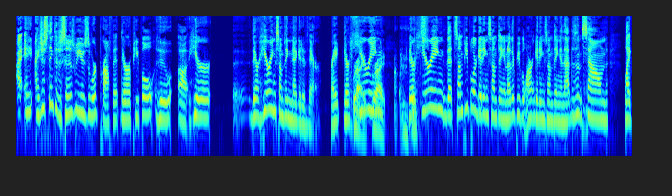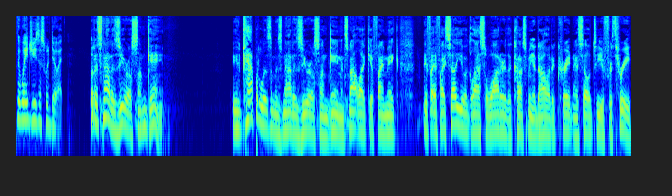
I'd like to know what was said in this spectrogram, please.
I, I just think that as soon as we use the word profit, there are people who uh, hear uh, they're hearing something negative there. Right? They're right, hearing right. they're it's, hearing that some people are getting something and other people aren't getting something, and that doesn't sound like the way Jesus would do it. But it's not a zero sum game. Capitalism is not a zero sum game. It's not like if I make if if I sell you a glass of water that cost me a dollar to create and I sell it to you for three,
